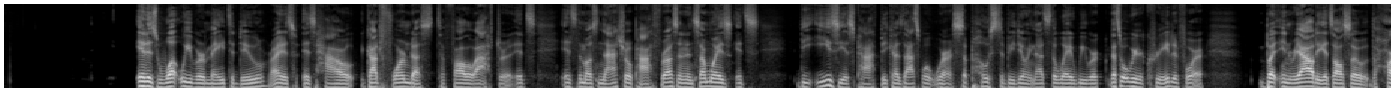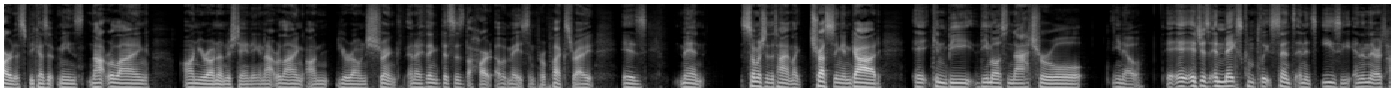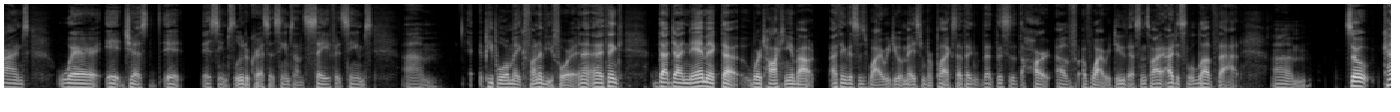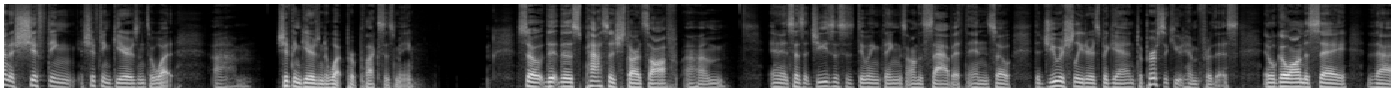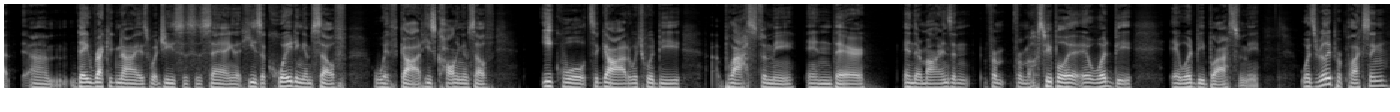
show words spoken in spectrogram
It is what we were made to do, right? It's it's how God formed us to follow after it. It's it's the most natural path for us. And in some ways it's the easiest path because that's what we're supposed to be doing. That's the way we were that's what we were created for. But in reality it's also the hardest because it means not relying on your own understanding and not relying on your own strength. And i think this is the heart of amazed and perplexed right? Is man so much of the time like trusting in god it can be the most natural you know it, it just it makes complete sense and it's easy. And then there are times where it just it it seems ludicrous it seems unsafe it seems um, people will make fun of you for it. And I, and I think that dynamic that we're talking about i think this is why we do Amazing and perplexed. I think that this is the heart of of why we do this. And so i, I just love that. Um, so kind of shifting shifting gears into what um, shifting gears into what perplexes me so th- this passage starts off, um, and it says that Jesus is doing things on the Sabbath, and so the Jewish leaders began to persecute him for this. It will go on to say that um, they recognize what Jesus is saying, that he's equating himself with God. He's calling himself equal to God, which would be blasphemy in their in their minds, and for for most people, it, it would be it would be blasphemy what's really perplexing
